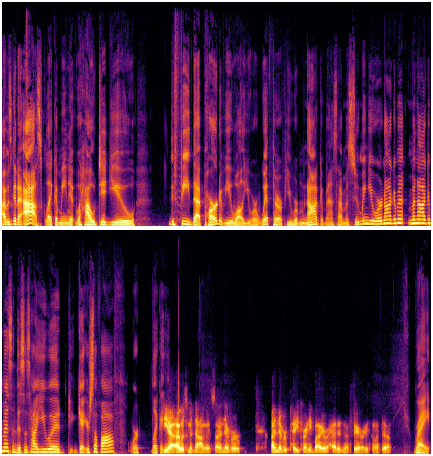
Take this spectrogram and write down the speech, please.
I was going to ask, like, I mean, it, how did you feed that part of you while you were with her if you were monogamous? I'm assuming you were monogam- monogamous and this is how you would get yourself off or like a, Yeah, I was monogamous. I never, I never paid for anybody or had an affair or anything like that. Right.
